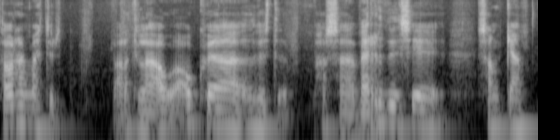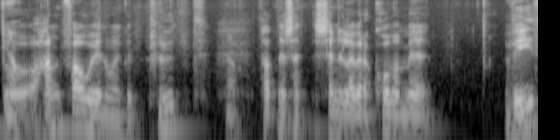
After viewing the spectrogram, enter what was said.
þá er hann mættur bara til að á, ákveða þú veist, passa verðið sé sangjant og hann fái nú einhvern hlut Já. þannig er sen- sennilega verið að koma með við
